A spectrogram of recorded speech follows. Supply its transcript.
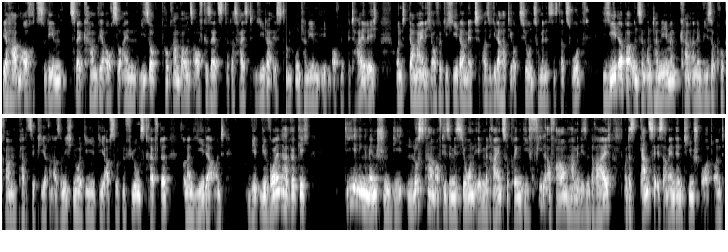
Wir haben auch zu dem Zweck haben wir auch so ein Visor-Programm bei uns aufgesetzt. Das heißt, jeder ist am Unternehmen eben auch mit beteiligt. Und da meine ich auch wirklich jeder mit. Also jeder hat die Option zumindest dazu. Jeder bei uns im Unternehmen kann an dem Visor-Programm partizipieren. Also nicht nur die, die absoluten Führungskräfte, sondern jeder. Und wir, wir wollen halt wirklich diejenigen Menschen, die Lust haben, auf diese Mission eben mit reinzubringen, die viel Erfahrung haben in diesem Bereich. Und das Ganze ist am Ende ein Teamsport. Und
